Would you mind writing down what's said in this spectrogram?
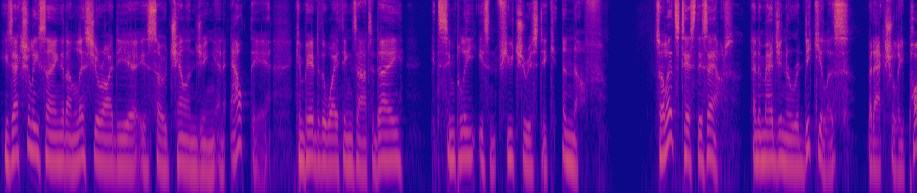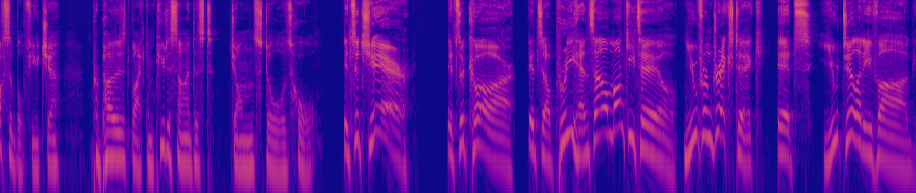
He's actually saying that unless your idea is so challenging and out there compared to the way things are today, it simply isn't futuristic enough. So let's test this out and imagine a ridiculous, but actually possible future proposed by computer scientist John Storrs Hall. It's a chair! It's a car! It's a prehensile monkey tail! New from Drextech, it's Utility Fog,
